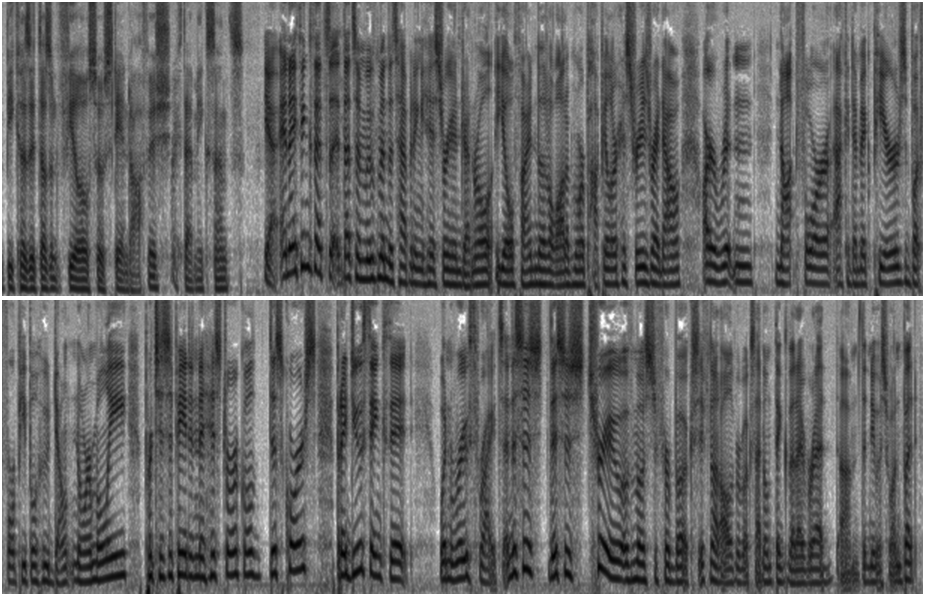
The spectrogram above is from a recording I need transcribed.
because it doesn't feel so standoffish, if that makes sense. Yeah, and I think that's that's a movement that's happening in history in general. You'll find that a lot of more popular histories right now are written not for academic peers, but for people who don't normally participate in a historical discourse. But I do think that when Ruth writes, and this is this is true of most of her books, if not all of her books. I don't think that I've read um, the newest one, but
